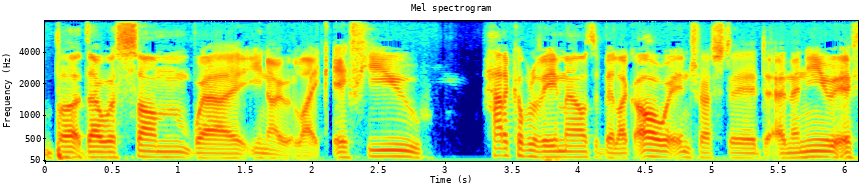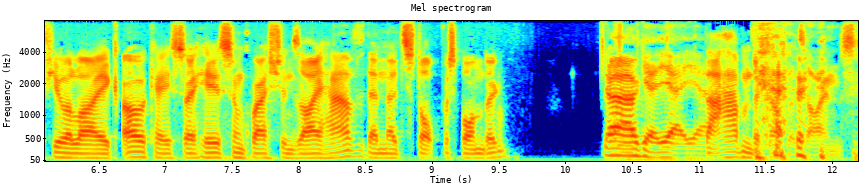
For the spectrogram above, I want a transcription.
but there were some where you know like if you had a couple of emails a bit like, "Oh, we're interested," and then you, if you were like, oh, "Okay, so here's some questions I have," then they'd stop responding. Oh, okay, yeah, yeah. That happened a couple of times.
